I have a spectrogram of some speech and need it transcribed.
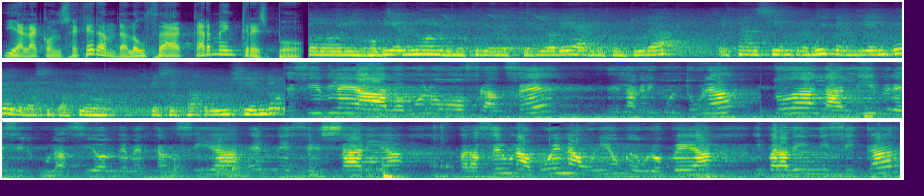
y a la consejera andaluza Carmen Crespo. Todo el Gobierno, el Ministerio de Exteriores, Agricultura, están siempre muy pendientes de la situación que se está produciendo. Decirle al homólogo francés de la agricultura Toda la libre circulación de mercancías es necesaria para hacer una buena Unión Europea y para dignificar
